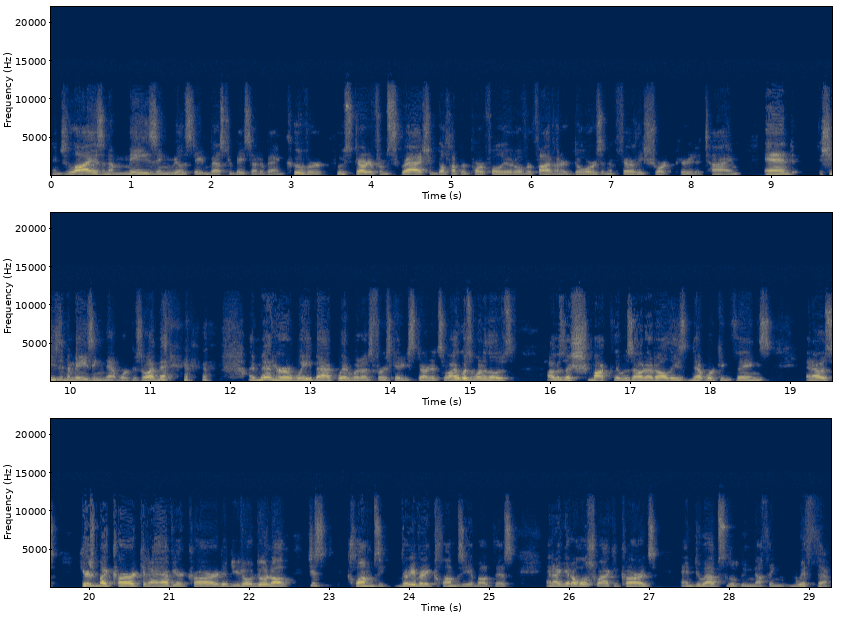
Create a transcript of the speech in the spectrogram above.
And Julie is an amazing real estate investor based out of Vancouver who started from scratch and built up her portfolio at over 500 doors in a fairly short period of time. And she's an amazing networker. So I met, I met her way back when when I was first getting started. So I was one of those. I was a schmuck that was out at all these networking things, and I was here's my card can i have your card? And you know doing all just clumsy very very clumsy about this. And i get a whole schwack of cards and do absolutely nothing with them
